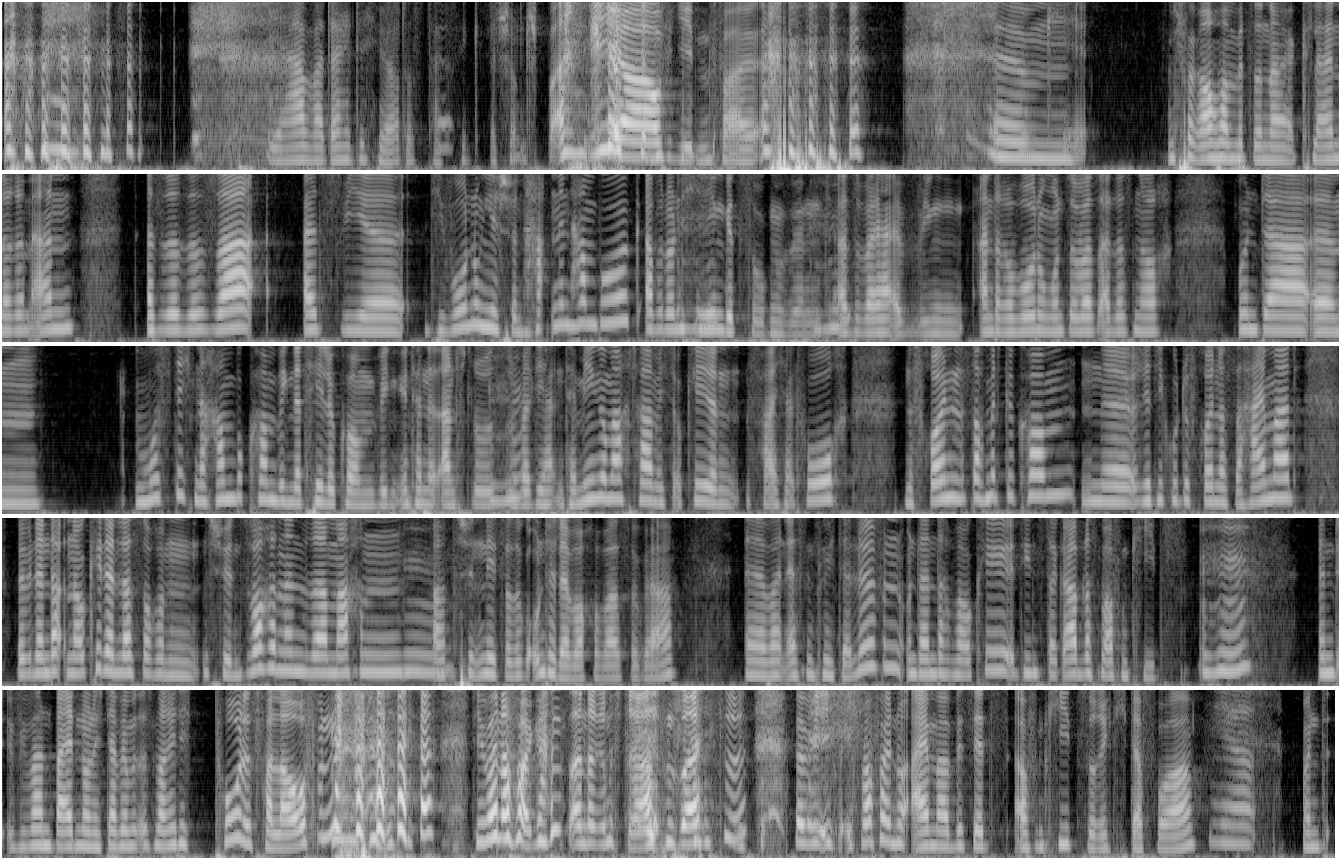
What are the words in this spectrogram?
Ja, aber da hätte ich mir auch das Taxigeld schon sparen können. ja, auf jeden Fall. ähm, Okay. Ich fange auch mal mit so einer kleineren an. Also das, das war, als wir die Wohnung hier schon hatten in Hamburg, aber noch nicht Mhm. hier hingezogen sind. Mhm. Also weil wegen anderer Wohnung und sowas alles noch. Und da ähm, musste ich nach Hamburg kommen wegen der Telekom, wegen Internetanschluss Mhm. und weil die halt einen Termin gemacht haben. Ich so, okay, dann fahre ich halt hoch. Eine Freundin ist auch mitgekommen, eine richtig gute Freundin aus der Heimat, weil wir dann dachten, okay, dann lass doch ein schönes Wochenende da machen. Mhm. Ach, stimmt, nee, es war sogar unter der Woche war es sogar. Äh, waren erst in König der Löwen und dann dachten wir, okay, Dienstagabend lass mal auf den Kiez. Mhm. Und wir waren beide noch nicht da. Wir haben uns erstmal richtig Todes verlaufen. wir waren auf einer ganz anderen Straßenseite. weil wir, ich, ich war vorher nur einmal bis jetzt auf dem Kiez so richtig davor. Ja. Und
